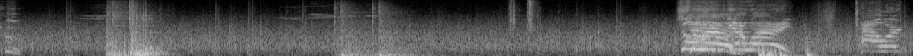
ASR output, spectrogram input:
Shoot him! Get away! Coward!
